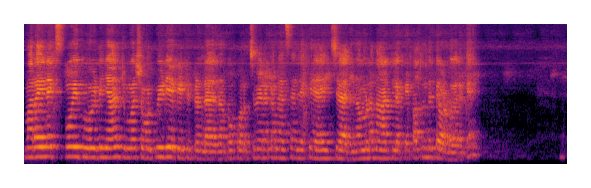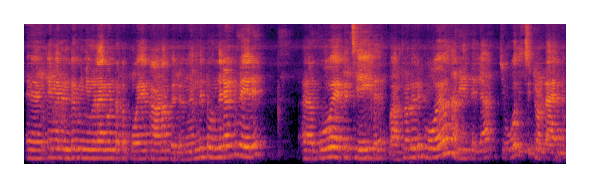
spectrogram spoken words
മറൈൻ എക്സ്പോയിൽ പോയിട്ട് ഞാൻ ചുമ്മാ ഷോർട്ട് വീഡിയോ ഒക്കെ ഇട്ടിട്ടുണ്ടായിരുന്നു. അപ്പോൾ കുറച്ച് പേരൊക്കെ മെസ്സേജ് ഒക്കെ അയച്ചായിരുന്നു. നമ്മുടെ നാട്ടിലൊക്കെ പത്തനംതിട്ട ഉള്ളവരൊക്കെ. എങ്ങനെയുണ്ട് കുഞ്ഞുങ്ങളെ കൊണ്ടൊക്കെ പോയാൽ കാണാൻ പറ്റുമെന്ന് എന്നിട്ട് ഒന്ന് രണ്ട് പേര് പോവുകയൊക്കെ ചെയ്ത്. ബാക്കിയുള്ളവർ പോയോന്ന് അറിയത്തില്ല. ചോദിച്ചിട്ടുണ്ടായിരുന്നു.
